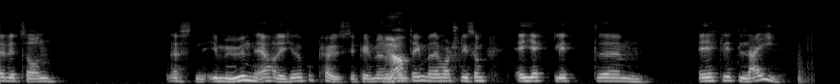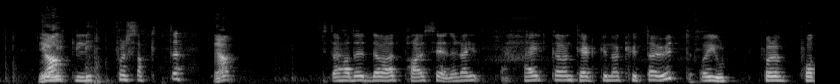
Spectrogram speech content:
det litt sånn nesten immun. Jeg hadde ikke noen pause i filmen, eller Ja. men jeg liksom Jeg gikk litt um, Jeg gikk litt lei. Jeg Ja. gikk litt for sakte. Ja. Jeg hadde, det var et par scener der jeg helt garantert kunne ha kutta ut og gjort for å få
